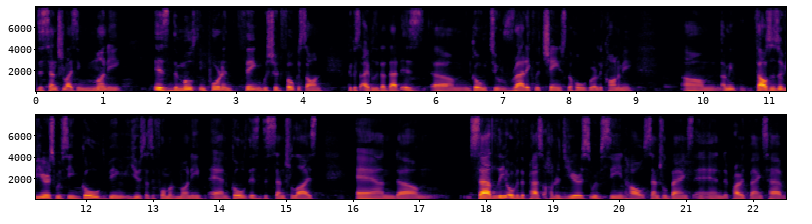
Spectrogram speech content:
decentralizing money is the most important thing we should focus on because I believe that that is um, going to radically change the whole world economy. Um, I mean, thousands of years we've seen gold being used as a form of money, and gold is decentralized. And um, sadly, over the past 100 years, we've seen how central banks and, and private banks have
